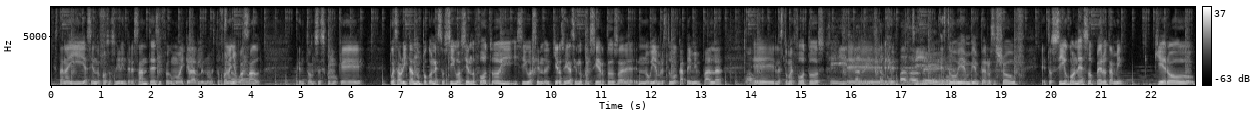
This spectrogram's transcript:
que están ahí haciendo cosas bien interesantes y fue como hay que darle, ¿no? Esto fue el Ah, año bueno. pasado. Entonces como que, pues ahorita ando un poco en eso, sigo haciendo foto y, y sigo haciendo, quiero seguir haciendo conciertos. Eh, En noviembre estuvo acá Tame Impala, Ah, eh, les tomé fotos. Sí, las eh, también sí, de- güey. Estuvo bien, bien perro ese show. Entonces sigo con eso, pero también quiero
